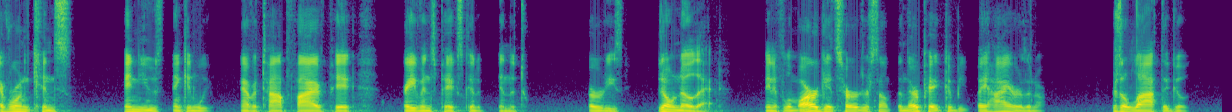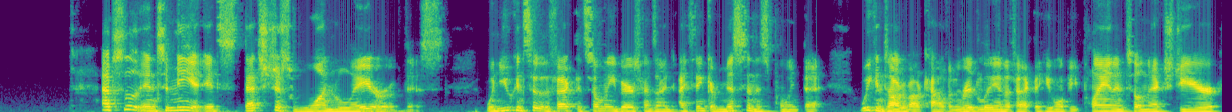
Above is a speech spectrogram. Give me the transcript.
Everyone can continues thinking we have a top five pick. Ravens pick's going to be in the 30s. You don't know that. I mean, if Lamar gets hurt or something, their pick could be way higher than ours. There's a lot that goes. Absolutely. And to me, it's that's just one layer of this. When you consider the fact that so many Bears fans, I, I think, are missing this point that we can talk about Calvin Ridley and the fact that he won't be playing until next year,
